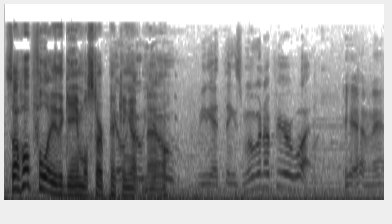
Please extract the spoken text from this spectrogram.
So hopefully the game will start picking yo, up now. Yo. We get things moving up here or what? Yeah, man.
